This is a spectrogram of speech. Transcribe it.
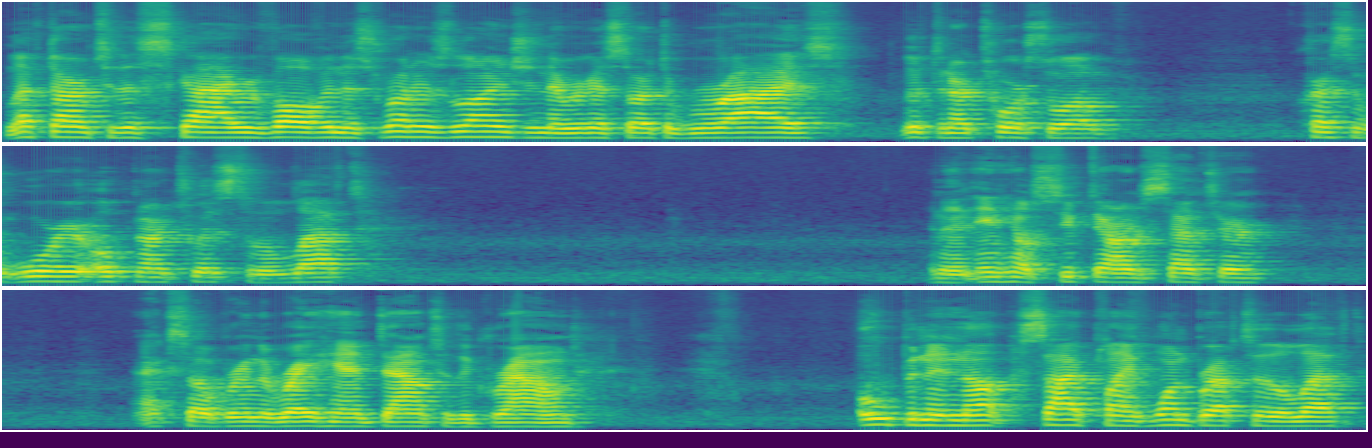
left arm to the sky, revolving this runner's lunge, and then we're gonna start to rise, lifting our torso up. Crescent warrior, open our twist to the left. And then inhale, sweep the arms center. Exhale, bring the right hand down to the ground. Opening up, side plank, one breath to the left.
